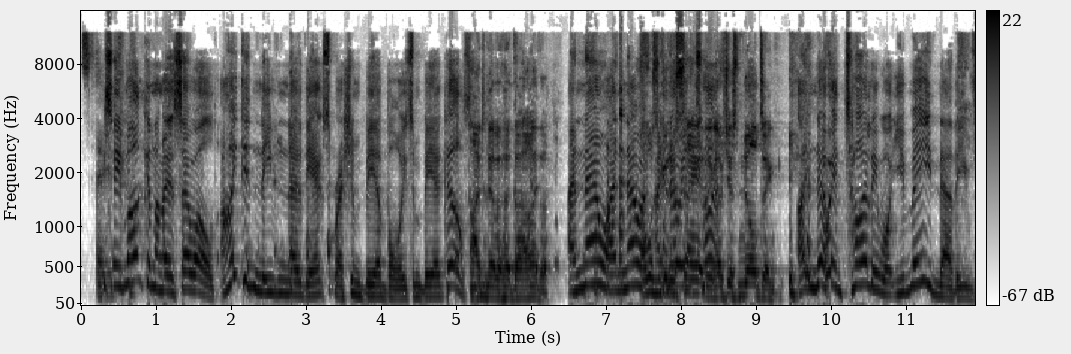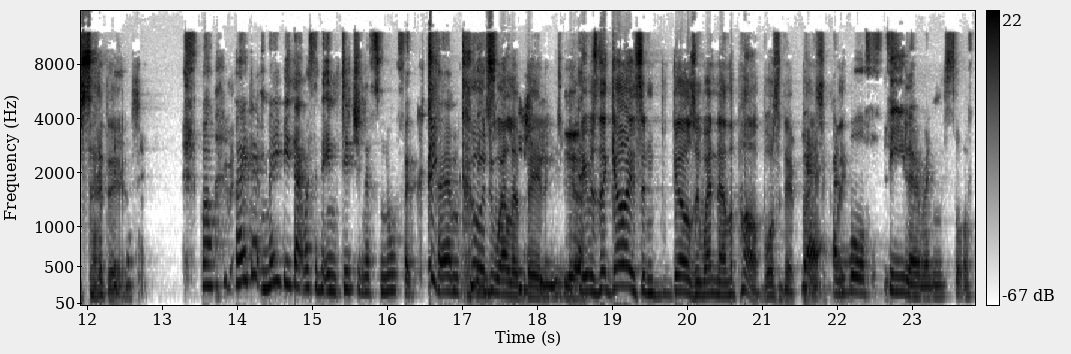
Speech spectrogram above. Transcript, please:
So, You see, Mark and I are so old. I didn't even know the expression beer boys and beer girls. I'd never heard that either. And now I know I wasn't going to know say anything. I was just nodding. I know entirely what you mean now that you've said it. Well, I don't. Maybe that was an indigenous Norfolk term. It could well have been. Yeah. It was the guys and girls who went down the pub, wasn't it? Yeah, Basically. and wore Fila and sort of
